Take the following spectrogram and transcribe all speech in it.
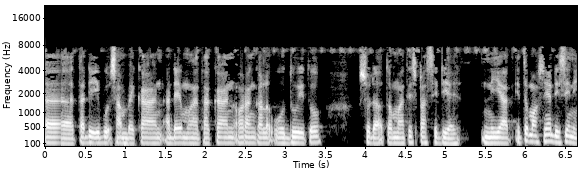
uh, tadi Ibu sampaikan, ada yang mengatakan orang kalau wudhu itu sudah otomatis pasti dia niat. Itu maksudnya di sini.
